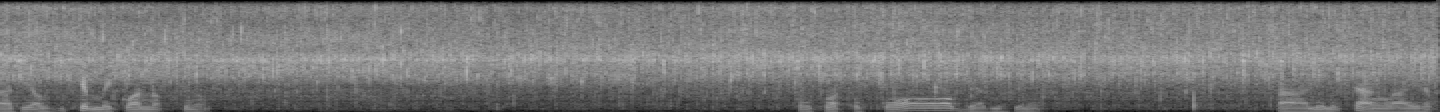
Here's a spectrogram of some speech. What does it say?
นาทีเอาเข้มไปก่อนเนาะพี่น้องต้องทอดกรอบแบบนี้พี่น้องปลานี่มันจางไรครับ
